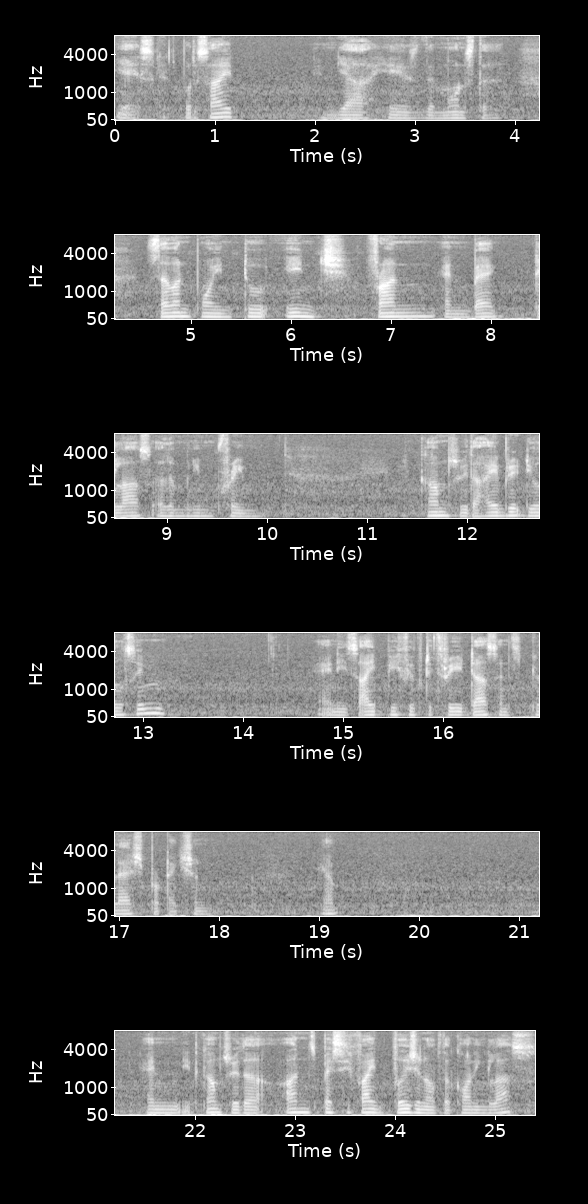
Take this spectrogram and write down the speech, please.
Yes let's put aside. And yeah here's the monster 7.2 inch front and back glass aluminum frame. It comes with a hybrid dual sim and it's IP53 dust and splash protection. Yep. And it comes with a unspecified version of the Corning glass.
